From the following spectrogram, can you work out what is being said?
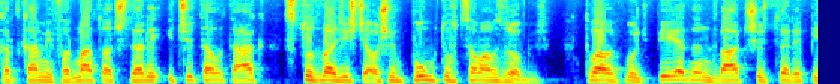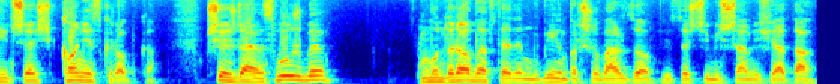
kartkami formatu A4 i czytał tak 128 punktów, co mam zrobić. To ma być 1, 2, 3, 4, 5, 6, koniec, kropka. Przyjeżdżają służby mundurowe, wtedy mówimy, proszę bardzo, jesteście mistrzami świata,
